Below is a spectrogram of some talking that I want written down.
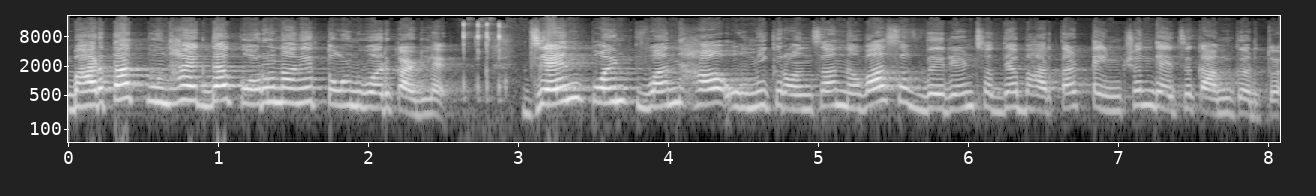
भारतात पुन्हा एकदा कोरोनाने तोंड वर काढलंय. जेन पॉइंट वन हा ओमिक्रॉनचा नवा सब व्हेरियंट सध्या भारतात टेन्शन द्यायचं काम करतोय.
